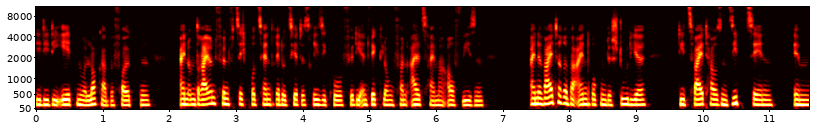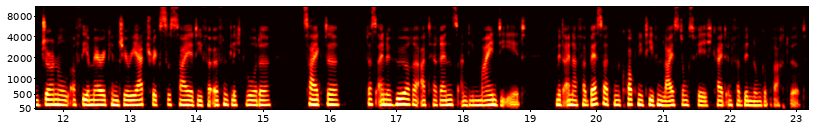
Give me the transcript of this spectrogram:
die die Diät nur locker befolgten, ein um 53 Prozent reduziertes Risiko für die Entwicklung von Alzheimer aufwiesen. Eine weitere beeindruckende Studie, die 2017 im Journal of the American Geriatric Society veröffentlicht wurde, zeigte, dass eine höhere Adherenz an die Mind-Diät mit einer verbesserten kognitiven Leistungsfähigkeit in Verbindung gebracht wird.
